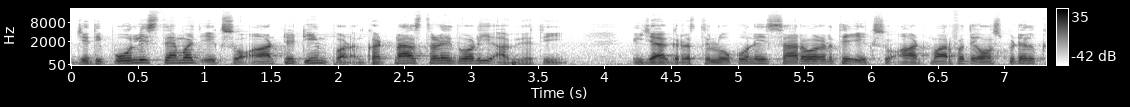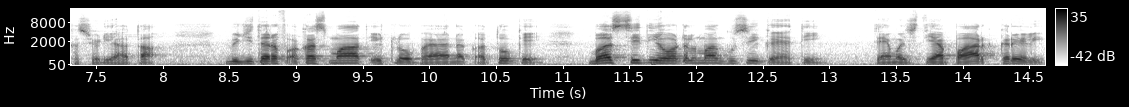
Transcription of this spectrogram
જેથી પોલીસ તેમજ એકસો આઠની ટીમ પણ ઘટના સ્થળે દોડી આવી હતી. ઈજાગ્રસ્ત લોકોને સારવાર અર્થે એકસો આઠ મારફતે હોસ્પિટલ ખસેડ્યા હતા. બીજી તરફ અકસ્માત એટલો ભયાનક હતો કે બસ સીધી હોટલમાં ઘૂસી ગઈ હતી. તેમજ ત્યાં પાર્ક કરેલી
